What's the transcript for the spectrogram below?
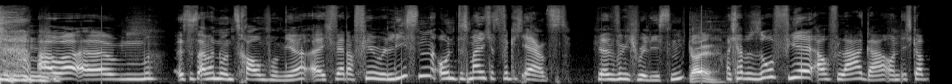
aber ähm, es ist einfach nur ein Traum von mir. Äh, Ich werde auch viel releasen und das meine ich jetzt wirklich ernst. Ich werde wirklich releasen. Geil. Weil Ich habe so viel auf Lager und ich glaube,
